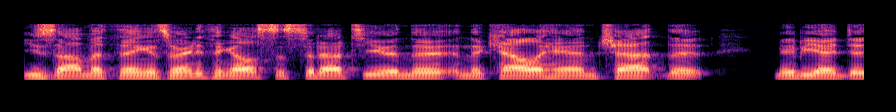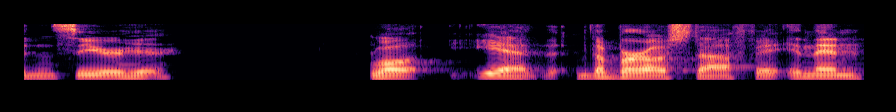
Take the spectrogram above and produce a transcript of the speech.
Uzomah thing. Is there anything else that stood out to you in the in the Callahan chat that maybe I didn't see or hear? Well, yeah, the, the Burrow stuff, and then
